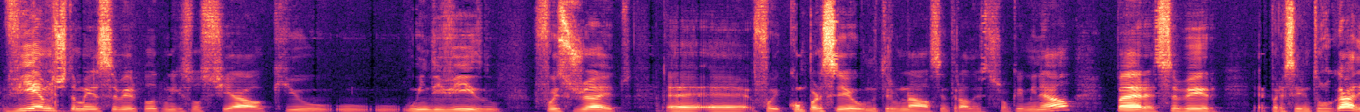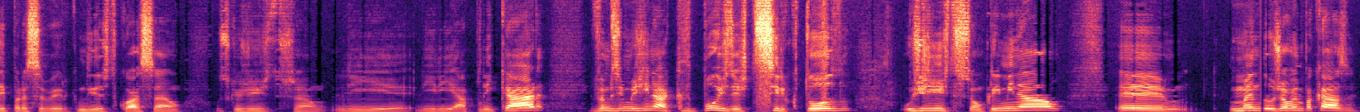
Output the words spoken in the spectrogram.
viemos também a saber pela comunicação social que o, o, o indivíduo foi sujeito, foi, compareceu no Tribunal Central de Instrução Criminal para saber, para ser interrogado e para saber que medidas de coação o Secretário de Instrução lhe, lhe iria aplicar. Vamos imaginar que depois deste circo todo, o juiz de instrução criminal manda o jovem para casa.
